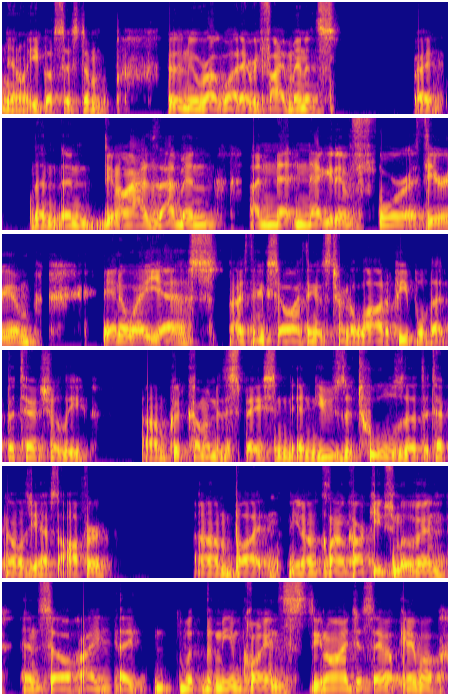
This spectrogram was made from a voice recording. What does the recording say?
you know, ecosystem. There's a new rug, what, every five minutes, right? And, and, you know, has that been a net negative for Ethereum? In a way, yes, I think so. I think it's turned a lot of people that potentially um, could come into the space and, and use the tools that the technology has to offer. Um, but you know, the clown car keeps moving, and so I, I, with the meme coins, you know, I just say, okay, well,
